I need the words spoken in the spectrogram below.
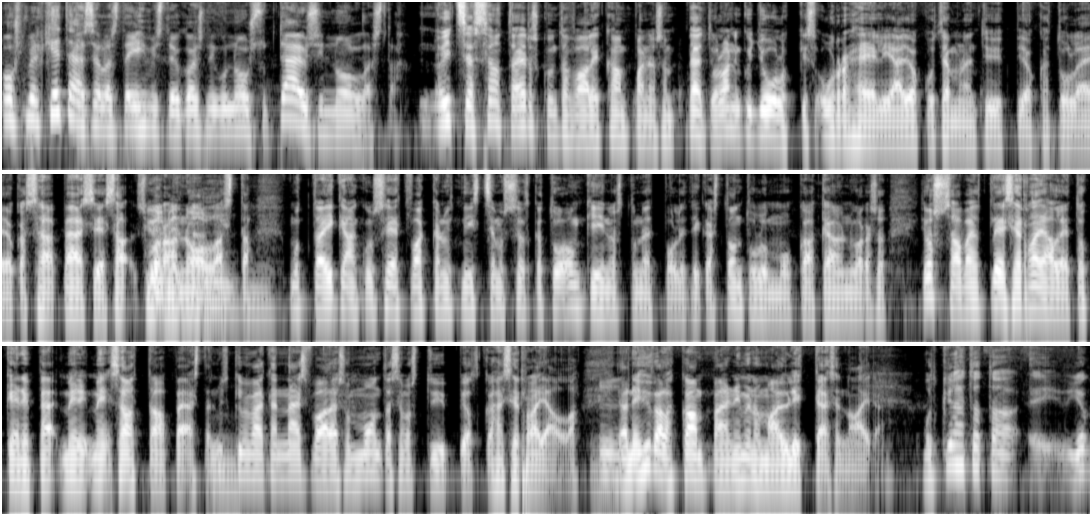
onko meillä ketään sellaista ihmistä, joka olisi niin noussut täysin nollasta? No itse asiassa sanotaan eduskuntavaalikampanja, on, täytyy olla niin julkisurheilija, joku semmoinen tyyppi, joka tulee, joka saa, pääsee sa- suoraan Kyllä, nollasta. Mm, mm. Mutta ikään kuin se, että vaikka nyt niistä semmoisista, jotka tuo, on kiinnostuneet politiikasta, on tullut mukaan, käynyt nuoriso, jossain vaiheessa tulee sen rajalle, että okei, ne pä- me, me, saattaa päästä. Mm. Nytkin mä väitän näissä vaaleissa on monta semmoista tyyppiä, jotka on rajalla. Mm. Ja ne hyvällä kampanja nimenomaan ylittää sen aidan. Mutta kyllähän tota, jo,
